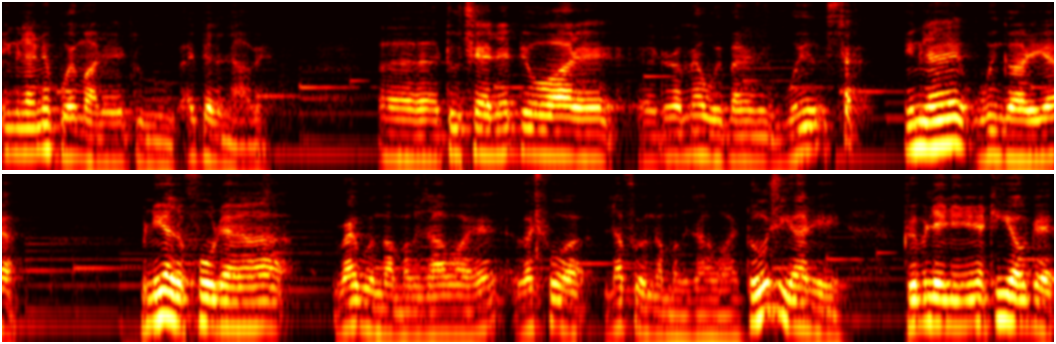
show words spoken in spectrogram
အင်္ဂလန်နဲ့ပွဲမှာလည်းသူအဲ့ပြဿနာပဲအဲသူချယ်လည်းပြောရတယ်တော်တော်များဝေဖန်ဝင်ဆက်အင်္ဂလန်ဝင်ကာတွေကမနေ့ကဆိုဖိုဒန်က right winger မှာကစားသွားတယ် Rashford က left winger မှာကစားသွားတယ်တို့စီကနေ dribbling နေနဲ့ထိရောက်တဲ့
